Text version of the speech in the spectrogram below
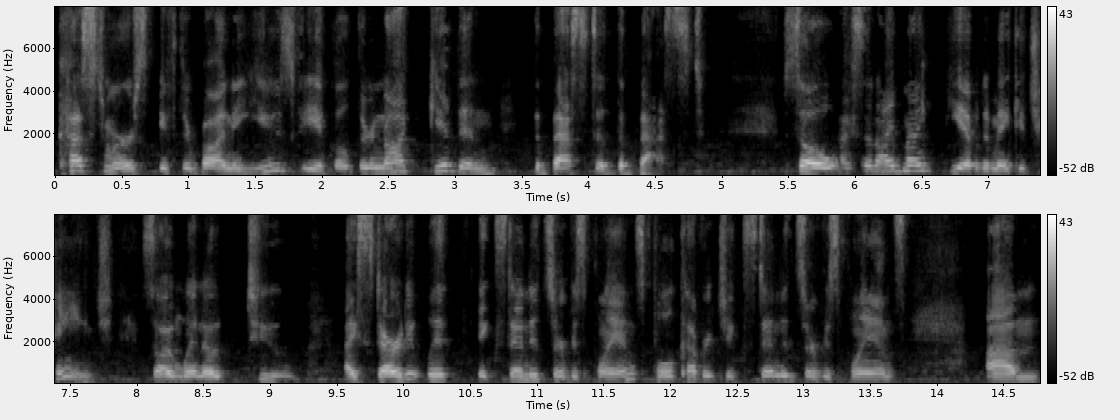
customers, if they're buying a used vehicle, they're not given the best of the best. So I said, I might be able to make a change. So I went out to, I started with extended service plans, full coverage extended service plans, um,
